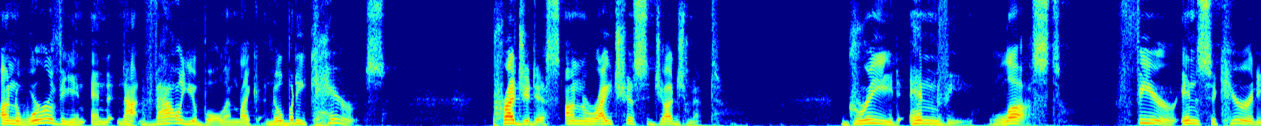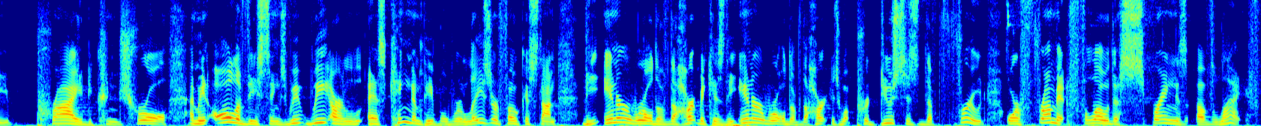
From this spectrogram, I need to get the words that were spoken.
unworthy and, and not valuable and like nobody cares. Prejudice, unrighteous judgment, greed, envy, lust, fear, insecurity, pride, control. I mean, all of these things. We, we are, as kingdom people, we're laser focused on the inner world of the heart because the inner world of the heart is what produces the fruit, or from it flow the springs of life.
